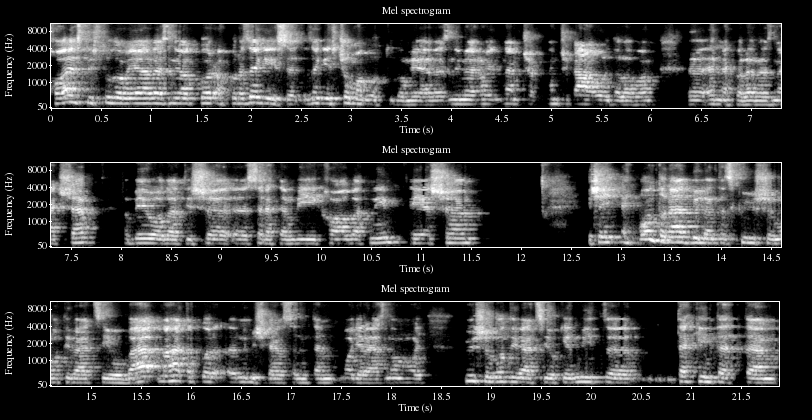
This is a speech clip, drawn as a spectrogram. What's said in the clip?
ha ezt is tudom élvezni, akkor, akkor az egészet, az egész csomagot tudom élvezni, mert hogy nem csak, nem csak A oldala van ennek a lemeznek sem, a B oldalt is szeretem végighallgatni, és és egy, egy ponton átbillent ez külső motivációvá, na hát akkor nem is kell szerintem magyaráznom, hogy külső motivációként mit tekintettem,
